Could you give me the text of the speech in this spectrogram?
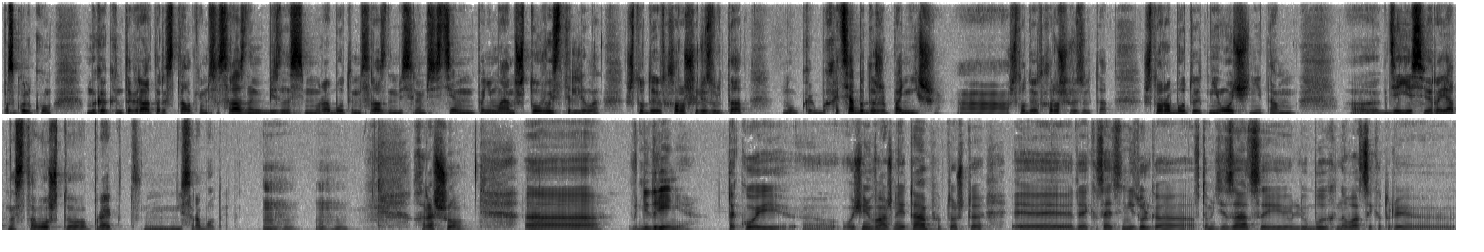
поскольку мы как интеграторы сталкиваемся с разными бизнесами, работаем с разными CRM-системами, понимаем, что выстрелило, что дает хороший результат, ну, как бы хотя бы даже по нише, а, что дает хороший результат, что работает не очень, и там, а, где есть вероятность того, что проект не сработает. Угу, угу. Хорошо. А, внедрение такой э, очень важный этап, потому что э, это касается не только автоматизации, любых инноваций, которые э,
